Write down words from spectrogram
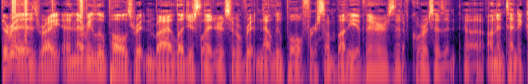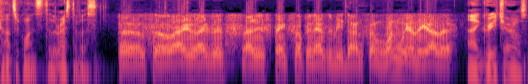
there is right, and every loophole is written by legislators who have written that loophole for somebody of theirs that, of course, has an uh, unintended consequence to the rest of us. Uh, so I, I just, I just think something has to be done, some one way or the other. I agree, Charles.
